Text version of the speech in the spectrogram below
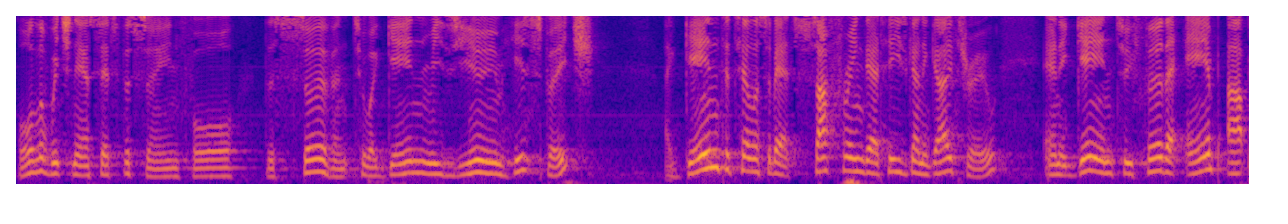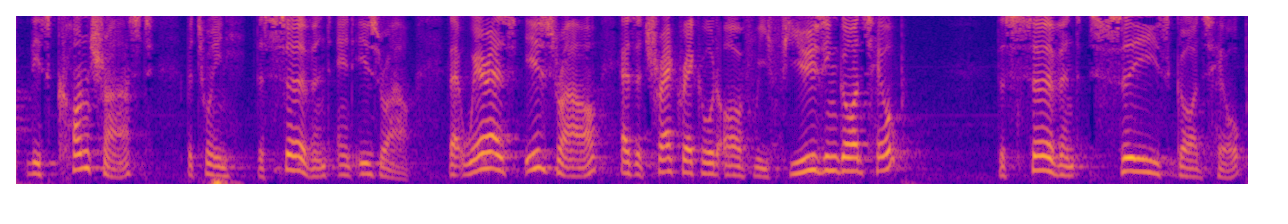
All of which now sets the scene for the servant to again resume his speech again to tell us about suffering that he's going to go through, and again to further amp up this contrast between the servant and Israel. That whereas Israel has a track record of refusing God's help, the servant sees God's help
